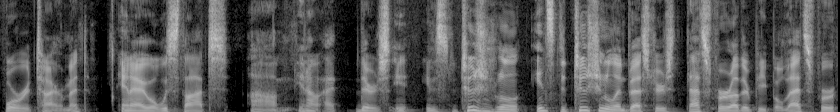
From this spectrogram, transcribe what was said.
for retirement, and I always thought, um, you know, I, there's institutional institutional investors. That's for other people. That's for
